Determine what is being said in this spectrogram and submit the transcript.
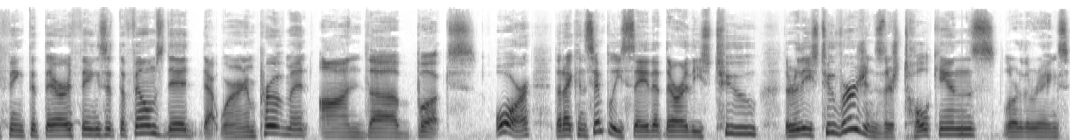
think that there are things that the films did that were an improvement on the books. Or that I can simply say that there are these two, there are these two versions. There's Tolkien's Lord of the Rings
